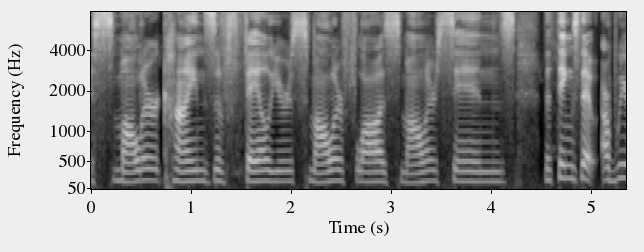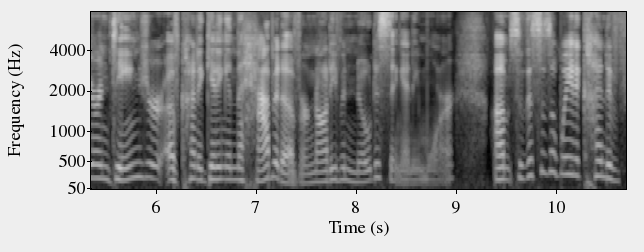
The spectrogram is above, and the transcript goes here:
smaller kinds of failures, smaller flaws, smaller sins, the things that are we're in danger of kind of getting in the habit of or not even noticing anymore. Um, so this is a way to kind of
